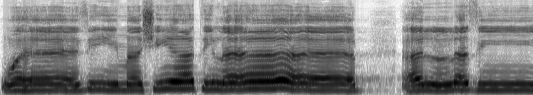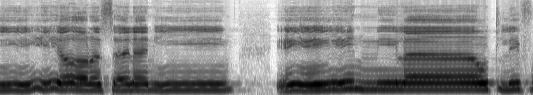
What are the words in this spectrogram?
وهذه مشيئة الآب الذي أرسلني. إني لا أتلف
